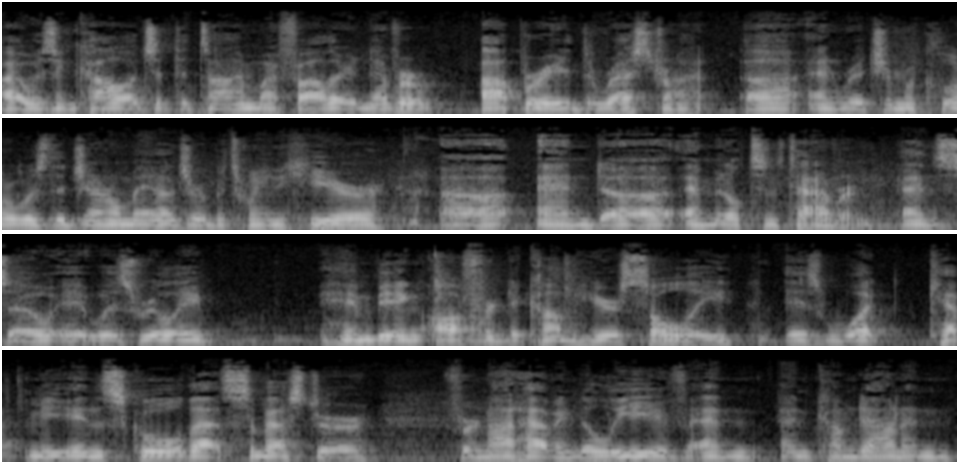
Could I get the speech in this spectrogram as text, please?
I was in college at the time. My father had never operated the restaurant, uh, and Richard McClure was the general manager between here uh, and uh, and Middleton's Tavern. And so it was really him being offered to come here solely is what kept me in school that semester for not having to leave and and come down and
